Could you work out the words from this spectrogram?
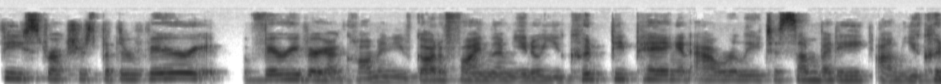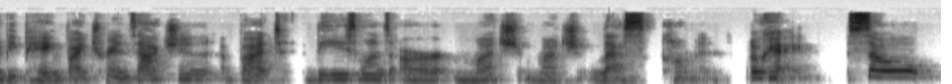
fee structures, but they're very very, very uncommon. You've got to find them. You know, you could be paying an hourly to somebody, um, you could be paying by transaction, but these ones are much, much less common. Okay. So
